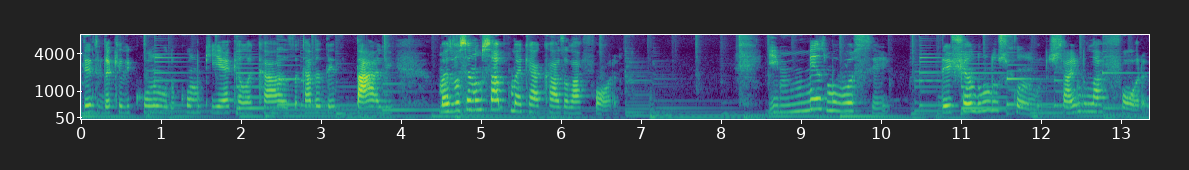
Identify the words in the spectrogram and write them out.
Dentro daquele cômodo, como que é aquela casa, cada detalhe, mas você não sabe como é que é a casa lá fora. E mesmo você deixando um dos cômodos, saindo lá fora,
